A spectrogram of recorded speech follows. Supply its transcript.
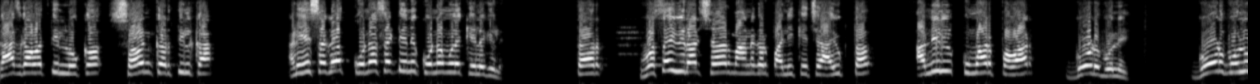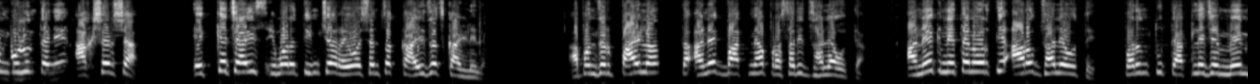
गाजगावातील लोक सहन करतील का? आणि हे सगळं कोणासाठी आणि कोणामुळे केलं गेलं? तर वसई विरार शहर महानगरपालिकेचे आयुक्त अनिल कुमार पवार गोड बोले. गोड बोलून बोलून त्याने अक्षरशः एक्केचाळीस इमारतींच्या रहिवाशांचं काळीजच काढलेलं. आहे. आपण जर पाहिलं तर अनेक बातम्या प्रसारित झाल्या होत्या. अनेक नेत्यांवरती आरोप झाले होते. परंतु त्यातले जे मेन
